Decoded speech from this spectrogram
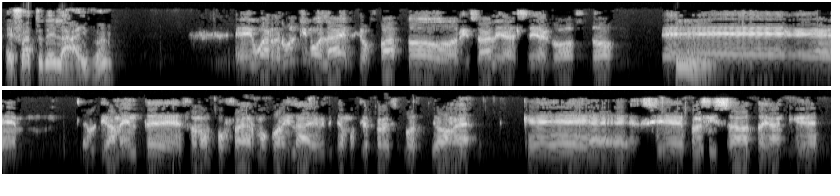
Hai fatto dei live? E guarda, l'ultimo live che ho fatto risale al 6 agosto e mm. ultimamente sono un po' fermo con i live, diciamo, sia per la situazione che si è prefissata e anche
